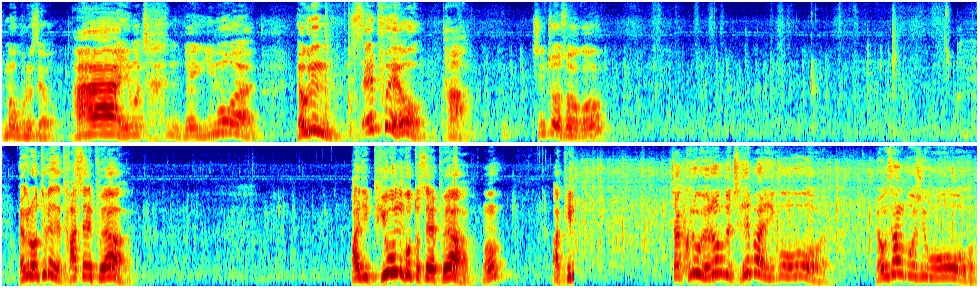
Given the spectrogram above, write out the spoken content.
이모 부르세요. 아 이모 참 이모가 여기는 셀프예요 다 진짜 어서 오고 여기는 어떻게 돼? 다 셀프야 아니 비 오는 것도 셀프야 어? 아 비... 자 그리고 여러분들 제발 이거 영상 보시고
